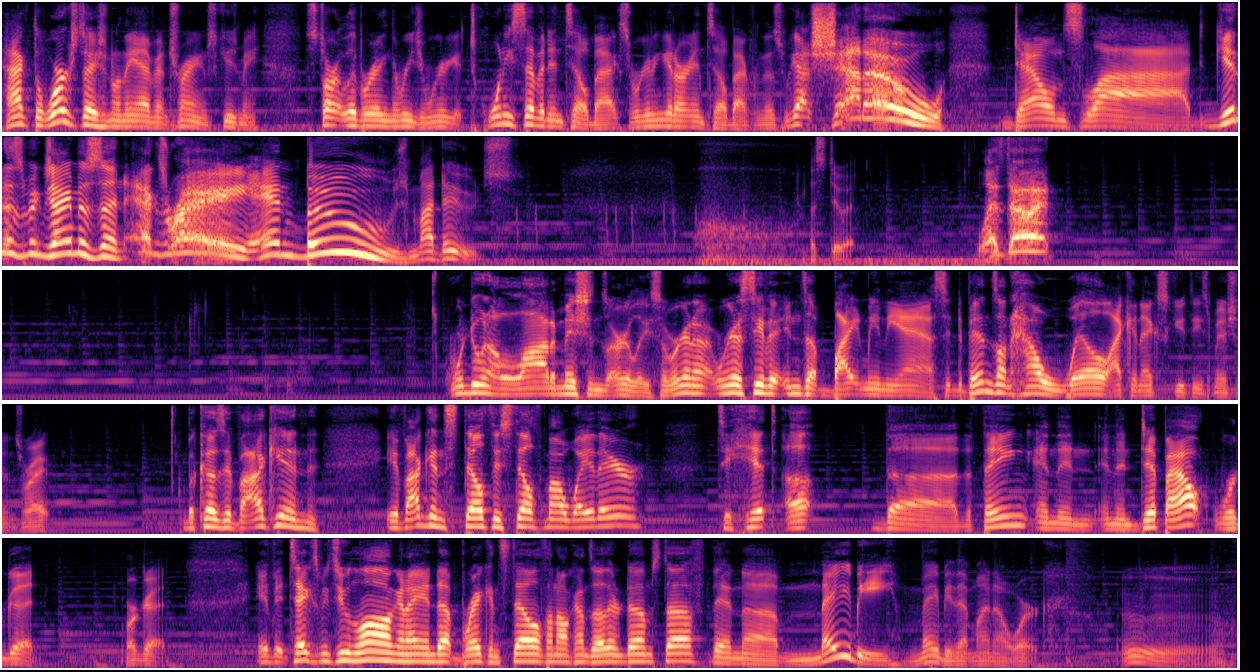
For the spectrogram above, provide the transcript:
Hack the workstation on the Advent train, excuse me. Start liberating the region. We're going to get 27 intel back, so we're going to get our intel back from this. We got Shadow, Downslide, Guinness McJameson, X-Ray, and Booze. My dudes. Let's do it. Let's do it. We're doing a lot of missions early, so we're gonna we're gonna see if it ends up biting me in the ass. It depends on how well I can execute these missions, right? Because if I can if I can stealthy stealth my way there to hit up the the thing and then and then dip out, we're good. We're good. If it takes me too long and I end up breaking stealth and all kinds of other dumb stuff, then uh, maybe maybe that might not work. Ooh,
